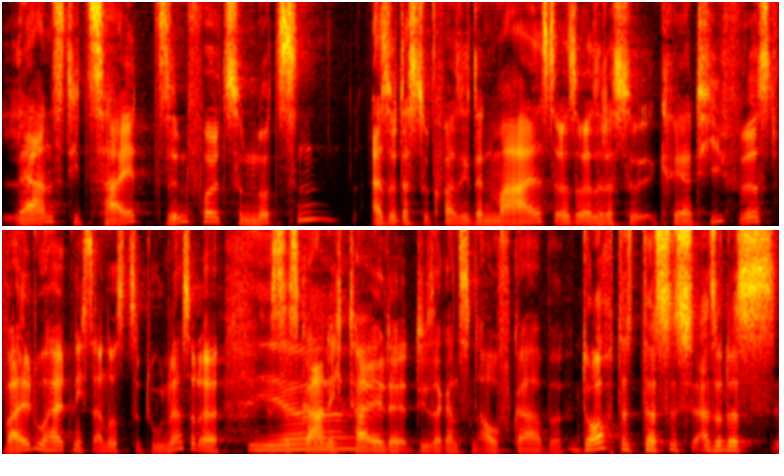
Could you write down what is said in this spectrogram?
lernst, die Zeit sinnvoll zu nutzen? Also, dass du quasi dann malst oder so, also dass du kreativ wirst, weil du halt nichts anderes zu tun hast? Oder ist das gar nicht Teil der, dieser ganzen Aufgabe? Doch, das, das ist, also das,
